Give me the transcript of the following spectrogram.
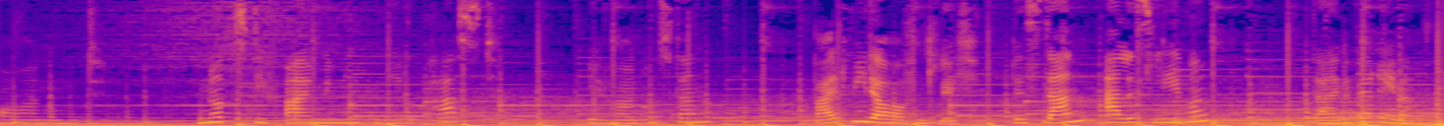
Und nutzt die freien Minuten, die du hast. Wir hören uns dann bald wieder hoffentlich. Bis dann, alles Liebe, Deine Verena.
